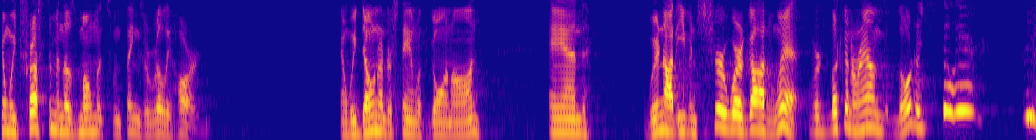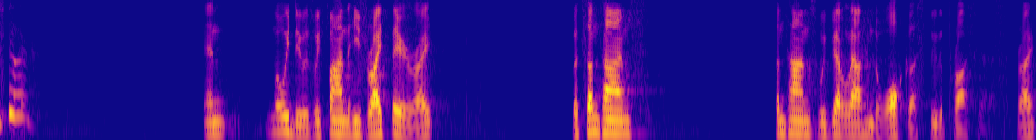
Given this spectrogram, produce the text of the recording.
can we trust Him in those moments when things are really hard and we don't understand what's going on and we're not even sure where God went. We're looking around, Lord, are you still here? Are you still here? And what we do is we find that He's right there, right? But sometimes, sometimes we've got to allow Him to walk us through the process, right?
